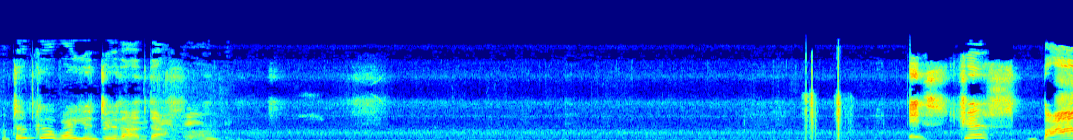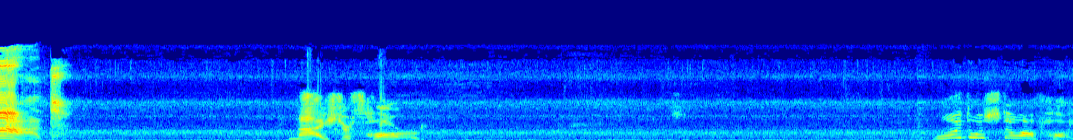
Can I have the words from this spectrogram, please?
I don't get why you do that, Daphne. It's just bad. Nah, it's just hard. Why do I still have height?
